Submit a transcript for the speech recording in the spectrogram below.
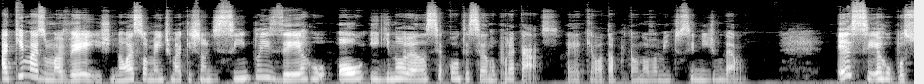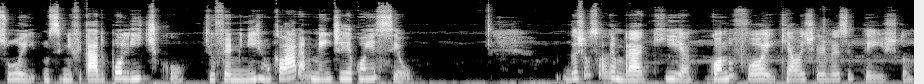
Aqui, mais uma vez, não é somente uma questão de simples erro ou ignorância acontecendo por acaso. É aqui ela está aplicando novamente o cinismo dela. Esse erro possui um significado político que o feminismo claramente reconheceu. Deixa eu só lembrar aqui quando foi que ela escreveu esse texto.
